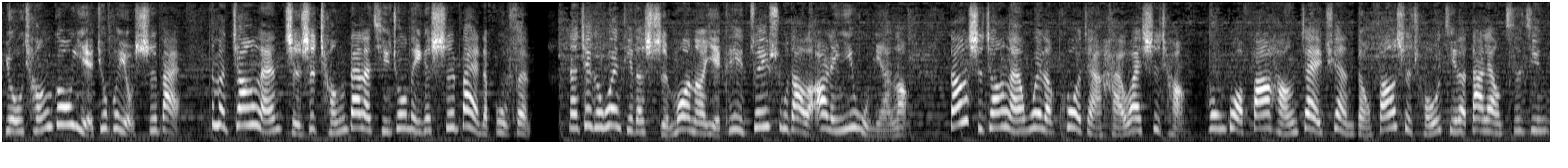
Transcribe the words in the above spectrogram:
有成功也就会有失败。那么张兰只是承担了其中的一个失败的部分。那这个问题的始末呢，也可以追溯到了二零一五年了。当时张兰为了扩展海外市场，通过发行债券等方式筹集了大量资金。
